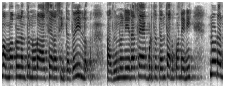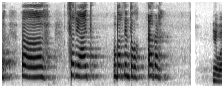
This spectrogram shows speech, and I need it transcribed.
ಮೊಮ್ಮಕ್ಕಳಂತ ನೋಡೋ ಆಸೆ ಅರ ಸಿಗ್ತತೋ ಇಲ್ಲೋ? ಅದನ್ನು ನಿರಾಸೆ ಆಗಿಬಿಡ್ತದೆ ಅಂತ ಅನ್ಕೊಂಡೇನಿ. ನೋಡೋಣ. ಸರಿ ಆಯ್ತು. ಬರ್ತೀನಿ ತಗೋ. ಅಳ್ಬೇಡ ಯವ್ವ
